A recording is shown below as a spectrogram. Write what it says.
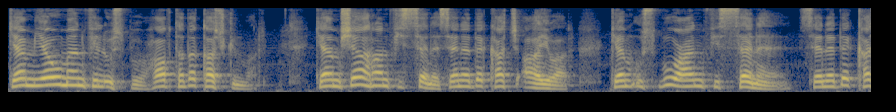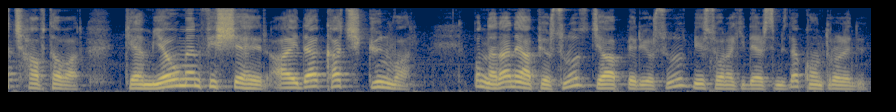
Kem yevmen fil usbu. Haftada kaç gün var? Kem şehran fis sene. Senede kaç ay var? Kem usbu'an fis sene. Senede kaç hafta var? Kem yevmen fis şehir. Ayda kaç gün var? Bunlara ne yapıyorsunuz? Cevap veriyorsunuz. Bir sonraki dersimizde kontrol ediyoruz.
